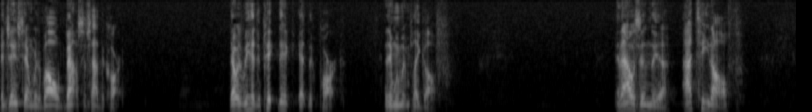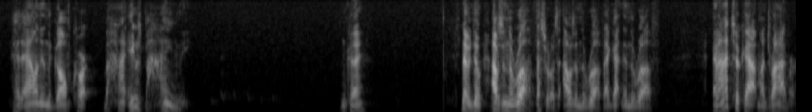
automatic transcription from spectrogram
At Jamestown, where the ball bounced inside the cart. That was we had the picnic at the park, and then we went and played golf. And I was in the, uh, I teed off, had Alan in the golf cart behind, he was behind me. Okay? No, no, I was in the rough. That's what it was. I was in the rough. I got in the rough. And I took out my driver.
